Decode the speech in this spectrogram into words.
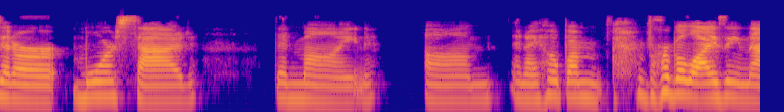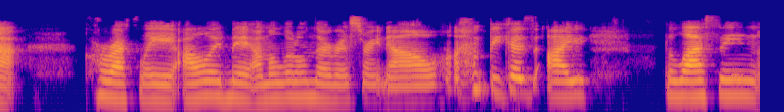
that are more sad than mine um, and i hope i'm verbalizing that correctly. I'll admit i'm a little nervous right now because i the last thing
